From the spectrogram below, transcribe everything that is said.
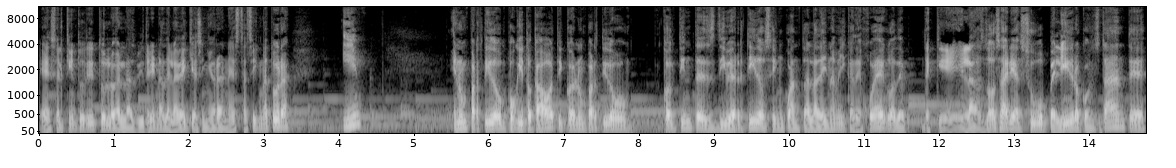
Es el quinto título en las vitrinas de la vecchia señora en esta asignatura y en un partido un poquito caótico, en un partido con tintes divertidos en cuanto a la dinámica de juego, de, que en las dos áreas hubo peligro constante,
